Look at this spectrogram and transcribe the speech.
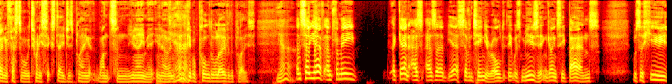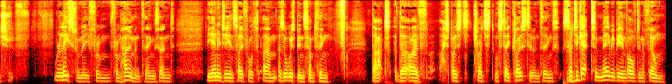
going to a festival with 26 stages playing at once and you name it, you know, and, Yeah. and people pulled all over the place. yeah. And so yeah, and for me, again, as as a yeah seventeen year old, it was music and going to see bands was a huge f- release for me from from home and things, and the energy and so forth um, has always been something that that I've I suppose tried to, or stayed close to and things. So to Mhm. get to maybe be involved in a film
